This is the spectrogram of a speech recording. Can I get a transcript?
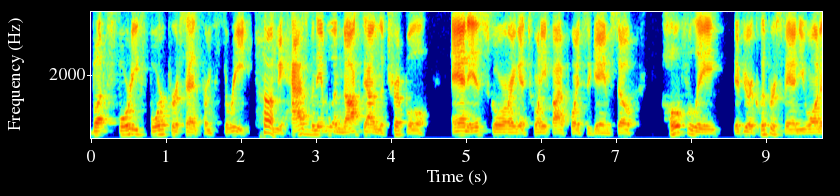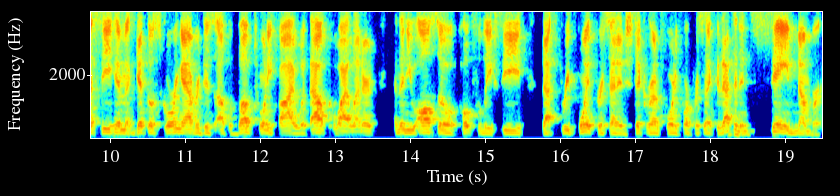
but 44% from three. Huh. So he has been able to knock down the triple and is scoring at 25 points a game. So hopefully, if you're a Clippers fan, you want to see him get those scoring averages up above 25 without Kawhi Leonard. And then you also hopefully see that three point percentage stick around 44% because that's an insane number.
